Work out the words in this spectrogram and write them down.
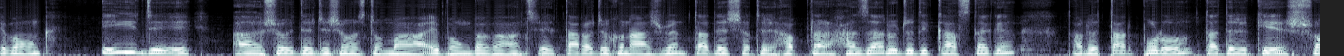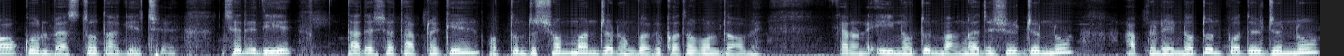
এবং এই যে শহীদের যে সমস্ত মা এবং বাবা আছে, তারা যখন আসবেন, তাদের সাথে আপনার হাজারও যদি কাজ থাকে, তাহলে তারপরও তাদেরকে সকল ব্যস্ততাকে ছে- ছেড়ে দিয়ে তাদের সাথে আপনাকে অত্যন্ত সম্মানজনকভাবে কথা বলতে হবে। কারণ এই নতুন বাংলাদেশের জন্য, আপনার এই নতুন পদের জন্য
